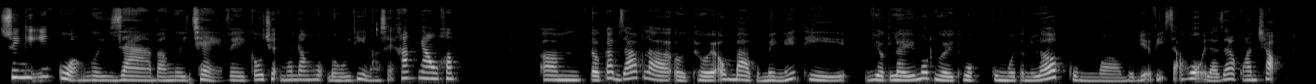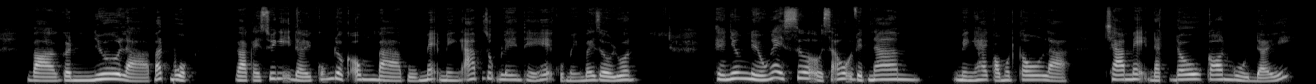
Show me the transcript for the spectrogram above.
suy nghĩ của người già và người trẻ về câu chuyện môn đăng hộ đối thì nó sẽ khác nhau không? Um, tớ cảm giác là ở thời ông bà của mình ấy thì việc lấy một người thuộc cùng một tầng lớp, cùng ờ, một địa vị xã hội là rất là quan trọng và gần như là bắt buộc và cái suy nghĩ đấy cũng được ông bà bố mẹ mình áp dụng lên thế hệ của mình bây giờ luôn. Thế nhưng nếu ngày xưa ở xã hội Việt Nam mình hay có một câu là cha mẹ đặt đâu con ngồi đấy,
